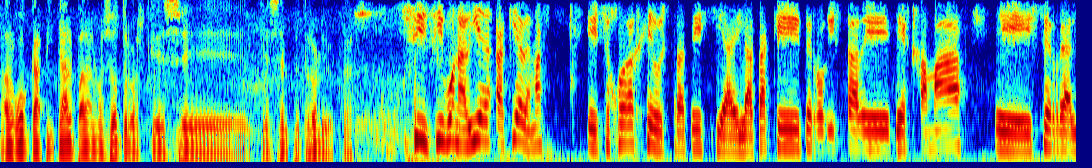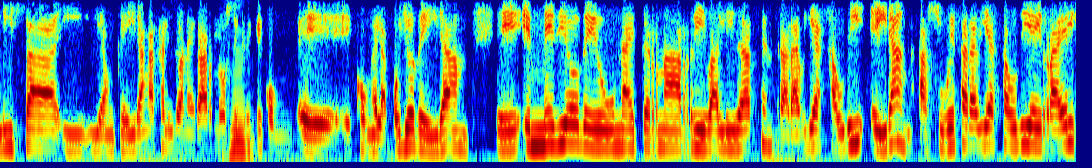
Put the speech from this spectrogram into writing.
algo capital para nosotros, que es, eh, que es el petróleo, claro. Sí, sí, bueno, aquí además eh, se juega geoestrategia. El ataque terrorista de, de Hamas eh, se realiza y, aunque Irán ha salido a negarlo, se mm. cree que con, eh, con, el apoyo de Irán, eh, en medio de una eterna rivalidad entre Arabia Saudí e Irán. A su vez, Arabia Saudí e Israel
